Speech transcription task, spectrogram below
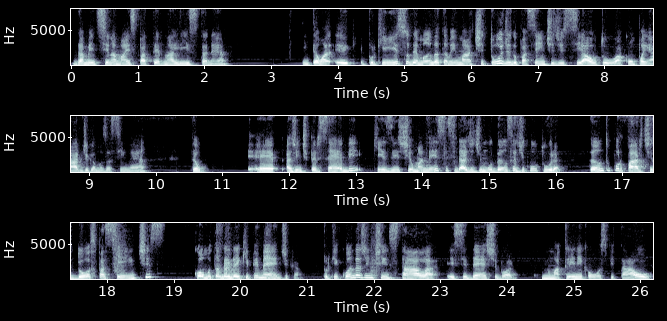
da medicina mais paternalista, né? Então, porque isso demanda também uma atitude do paciente de se auto-acompanhar, digamos assim, né? Então, é, a gente percebe que existe uma necessidade de mudança de cultura, tanto por parte dos pacientes, como também da equipe médica. Porque quando a gente instala esse dashboard numa clínica ou hospital,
